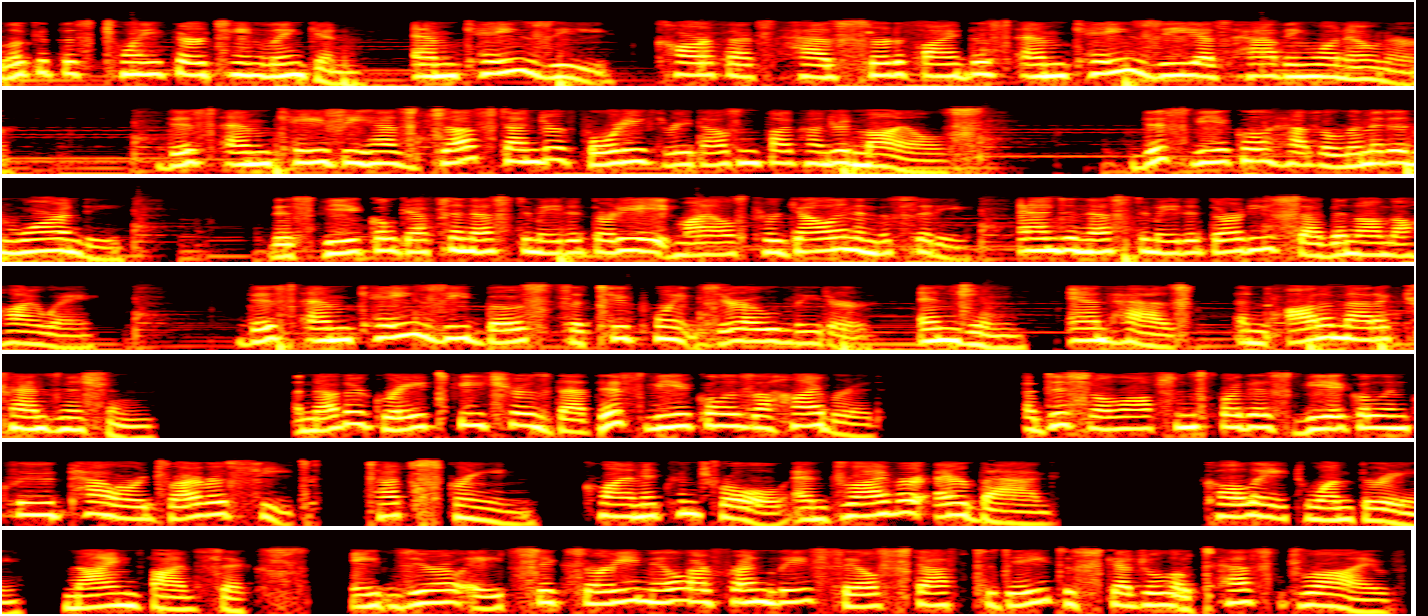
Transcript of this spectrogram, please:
Look at this 2013 Lincoln MKZ. Carfax has certified this MKZ as having one owner. This MKZ has just under 43,500 miles. This vehicle has a limited warranty. This vehicle gets an estimated 38 miles per gallon in the city, and an estimated 37 on the highway. This MKZ boasts a 2.0-liter engine, and has an automatic transmission. Another great feature is that this vehicle is a hybrid. Additional options for this vehicle include power driver seat, touchscreen, climate control and driver airbag. Call 813-956-8086 or email our friendly sales staff today to schedule a test drive.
